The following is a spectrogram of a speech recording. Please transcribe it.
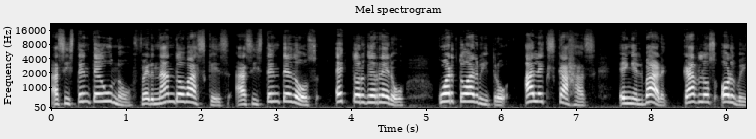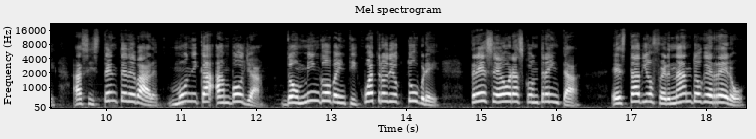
Asistente 1, Fernando Vázquez. Asistente 2, Héctor Guerrero. Cuarto árbitro, Alex Cajas. En el bar, Carlos Orbe. Asistente de bar, Mónica Amboya. Domingo 24 de octubre, 13 horas con 30. Estadio Fernando Guerrero,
